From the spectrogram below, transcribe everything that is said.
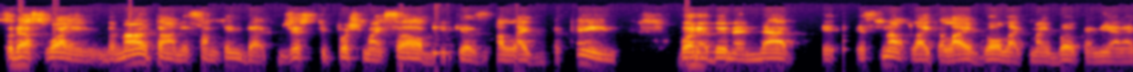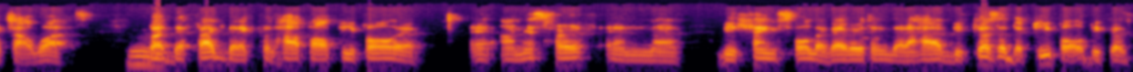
So that's why the marathon is something that just to push myself because I like the pain. But other than that, it's not like a life goal like my book and the NHL was. Mm. But the fact that I could help out people uh, on this earth and uh, be thankful of everything that I have because of the people, because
